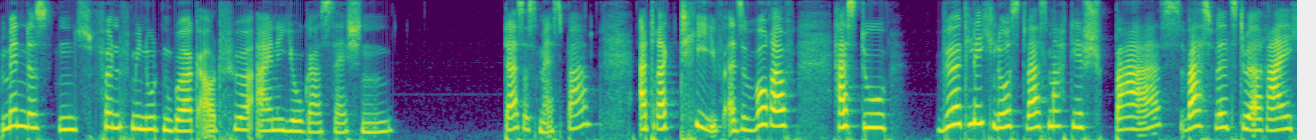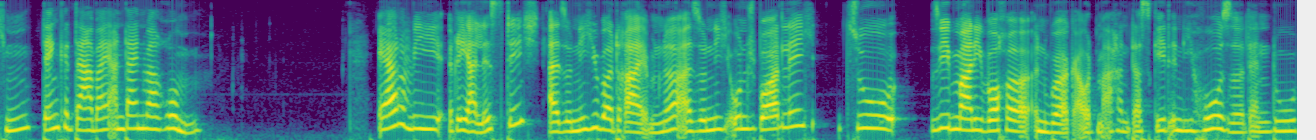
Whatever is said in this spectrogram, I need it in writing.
mindestens fünf Minuten Workout für eine Yoga-Session. Das ist messbar. Attraktiv, also worauf hast du wirklich Lust? Was macht dir Spaß? Was willst du erreichen? Denke dabei an dein Warum. R wie realistisch, also nicht übertreiben, ne? Also nicht unsportlich zu siebenmal die Woche ein Workout machen. Das geht in die Hose, denn du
